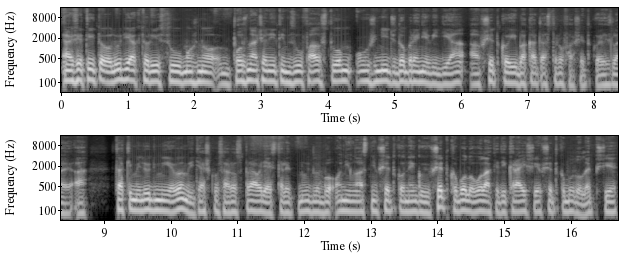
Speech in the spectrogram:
A že títo ľudia, ktorí sú možno poznačení tým zúfalstvom, už nič dobre nevidia a všetko je iba katastrofa, všetko je zlé. A s takými ľuďmi je veľmi ťažko sa rozprávať aj stretnúť, lebo oni vlastne všetko negujú. Všetko bolo voľa kedy krajšie, všetko bolo lepšie,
